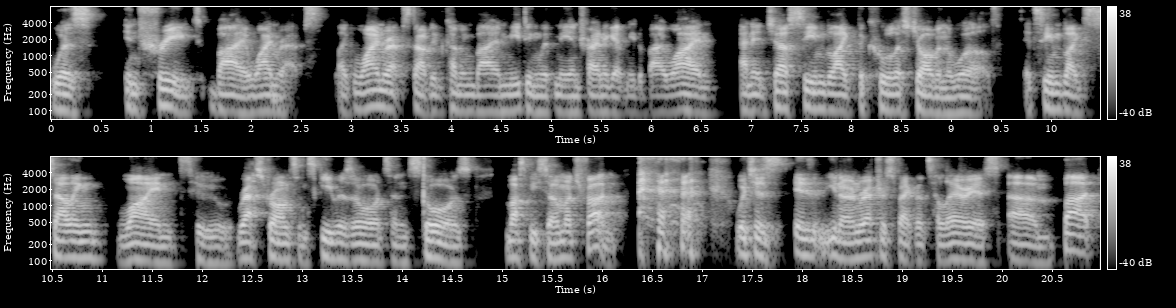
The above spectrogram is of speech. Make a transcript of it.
was intrigued by wine reps. Like wine reps started coming by and meeting with me and trying to get me to buy wine. And it just seemed like the coolest job in the world. It seemed like selling wine to restaurants and ski resorts and stores must be so much fun, which is, is, you know, in retrospect, that's hilarious. Um, but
